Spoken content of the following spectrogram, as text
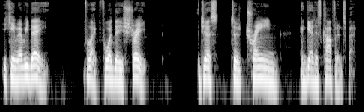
he came every day for like four days straight just to train and get his confidence back.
